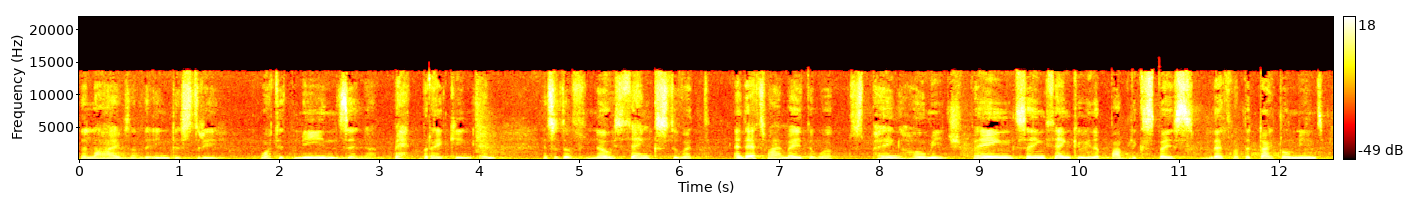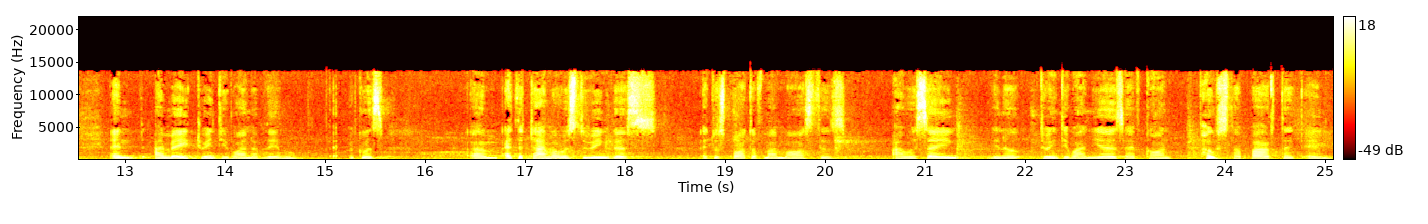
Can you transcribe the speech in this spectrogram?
the lives of the industry, what it means, and backbreaking, and, and sort of no thanks to it. And that's why I made the work, just paying homage, paying, saying thank you in a public space. That's what the title means. And I made 21 of them because um, at the time I was doing this, it was part of my master's. I was saying, you know, 21 years I've gone post apartheid and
